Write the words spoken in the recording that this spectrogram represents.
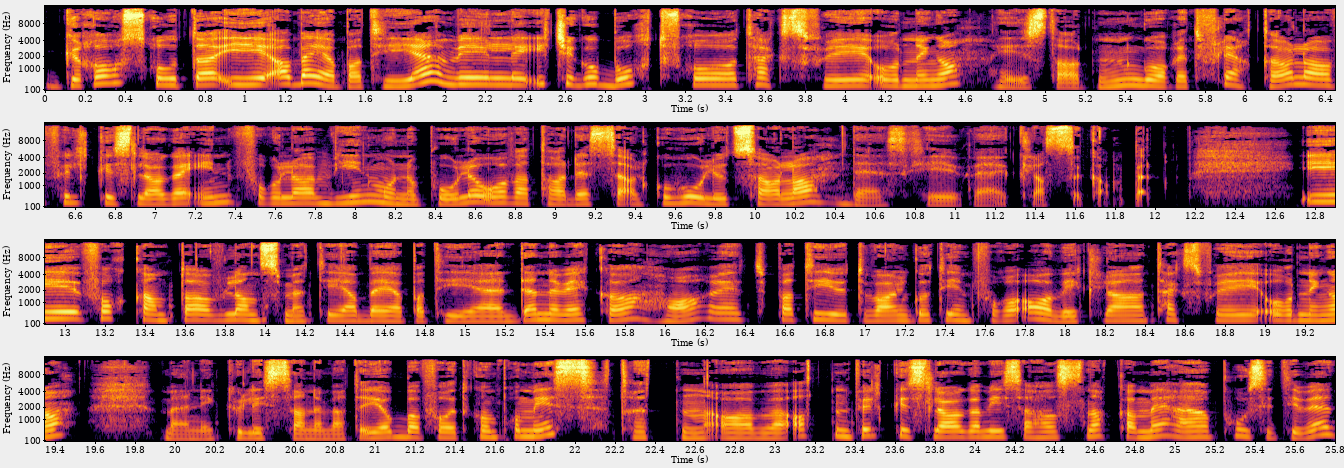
Grasrota i Arbeiderpartiet vil ikke gå bort fra taxfree-ordninga. I stedet går et flertall av fylkeslagene inn for å la Vinmonopolet overta disse alkoholutsalgene. Det skriver Klassekampen. I forkant av landsmøtet i Arbeiderpartiet denne veka har et partiutvalg gått inn for å avvikle taxfree-ordninga, men i kulissene blir det jobba for et kompromiss. 13 av 18 fylkeslag avisa har snakka med, er positive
